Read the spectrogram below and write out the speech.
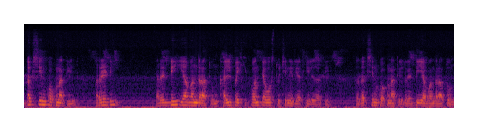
दक्षिण कोकणातील रेड्डी रेड्डी या बंदरातून खालीलपैकी कोणत्या वस्तूची निर्यात केली जाते? तर दक्षिण कोकणातील रेड्डी या बंदरातून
